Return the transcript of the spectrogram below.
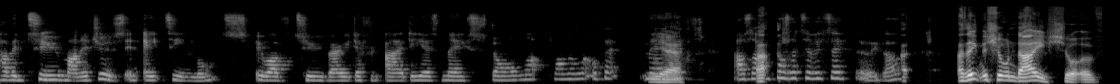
having two managers in 18 months who have two very different ideas may stall that plan a little bit. Maybe. Yeah. How's that for positivity? There we go. I think the Sean Dyche sort of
